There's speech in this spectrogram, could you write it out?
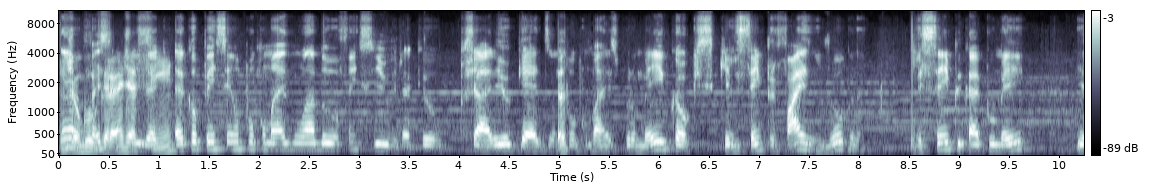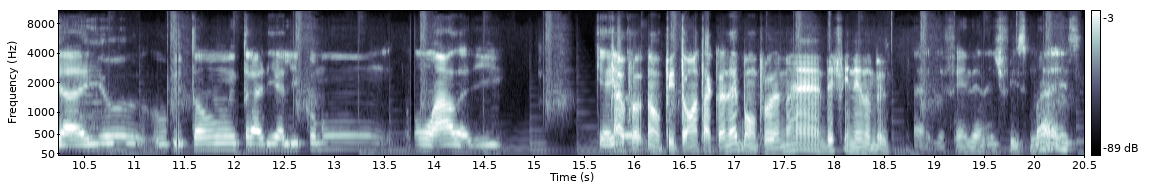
Não, jogo faz grande sentido. É- assim. É, que eu pensei um pouco mais no lado ofensivo, já que eu puxaria o Guedes um Eu- pouco mais pro meio, que é o que, que ele sempre faz no jogo, né? Ele sempre cai pro meio. E aí o, o Piton entraria ali como um, um ala ali. Que aí É, eu- não, o Piton atacando é bom, o problema é defendendo mesmo. É, defendendo é difícil, mas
